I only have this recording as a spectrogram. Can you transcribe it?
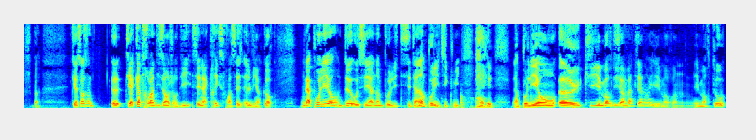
je sais pas qui a 60 euh, qui a 90 ans aujourd'hui c'est une actrice française elle vit encore Napoléon II aussi un homme politique c'était un homme politique lui Napoléon euh, qui est mort déjà à 21 ans il est mort il est mort tôt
